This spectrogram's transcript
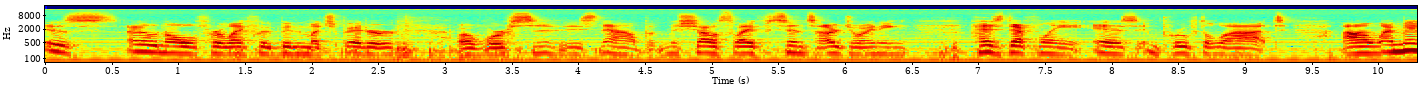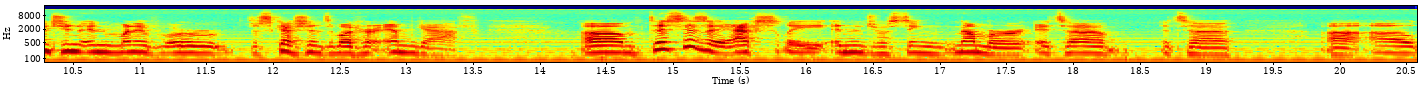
is I don't know if her life would have been much better or worse than it is now, but Michele's life since our joining has definitely has improved a lot. Um, I mentioned in one of her discussions about her MGAF. Um, this is a, actually an interesting number. It's a it's a, a, a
